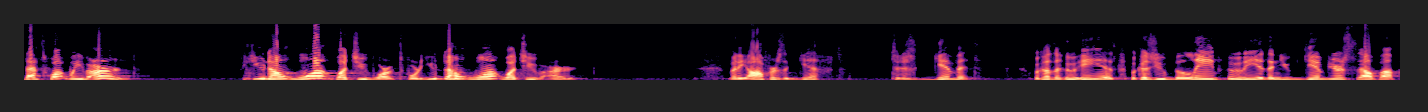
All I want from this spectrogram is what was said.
That's what we've earned. You don't want what you've worked for. You don't want what you've earned. But he offers a gift to just give it because of who He is, because you believe who He is, and you give yourself up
